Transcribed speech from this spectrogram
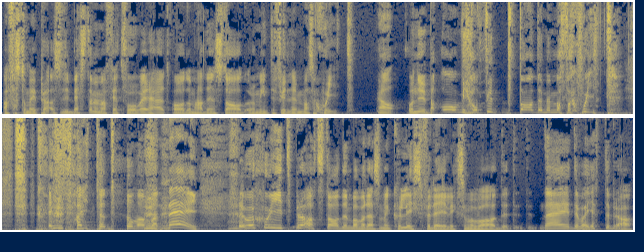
Ja, fast de är ju bra. Alltså, det bästa med Mafia 2 var ju det här att åh, de hade en stad och de inte fyllde den med massa skit. Ja, Och nu bara, åh, vi har fyllt staden med massa skit. Excited. Och man bara, nej! Det var skitbra att staden bara var där som en kuliss för dig liksom och var, det, det, nej, det var jättebra.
